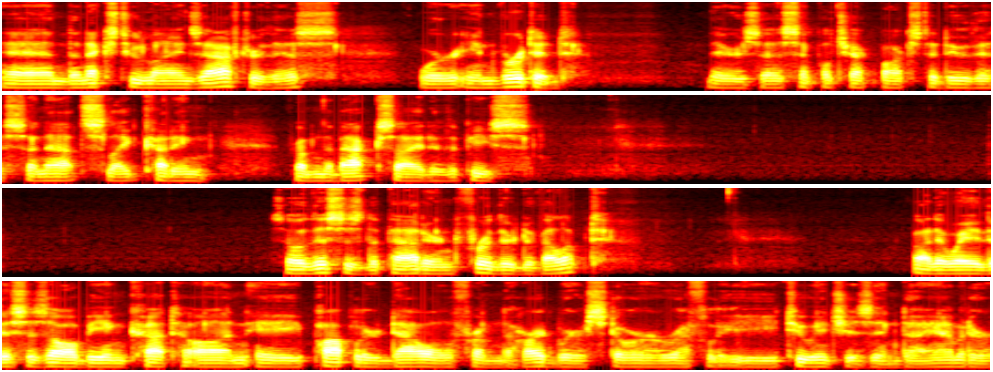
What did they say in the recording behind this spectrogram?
And the next two lines after this were inverted. There's a simple checkbox to do this, and that's like cutting from the back side of the piece. So this is the pattern further developed. By the way, this is all being cut on a poplar dowel from the hardware store, roughly 2 inches in diameter.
